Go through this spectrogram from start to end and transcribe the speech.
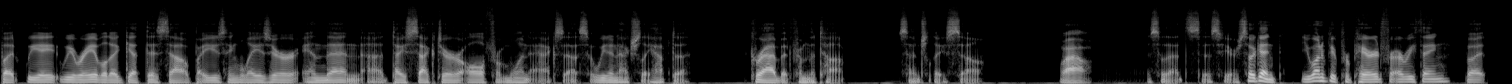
but we we were able to get this out by using laser and then uh, dissector all from one access. So we didn't actually have to grab it from the top, essentially. So, wow. So that's this here. So again, you want to be prepared for everything, but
